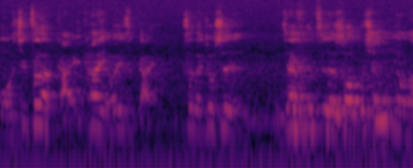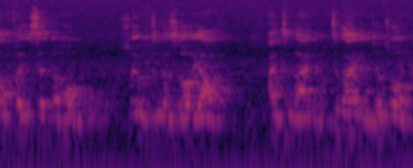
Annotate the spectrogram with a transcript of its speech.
我是这个改，它也会一直改。这个就是你在复制的时候不小心用到分身的后果，所以我这个时候要按这个按钮。这个按钮叫做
